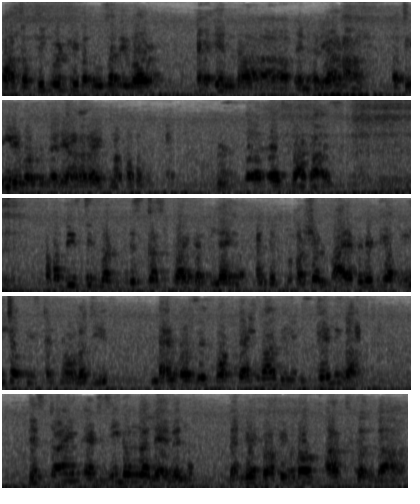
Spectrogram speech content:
or subsequently the Musa River in uh, in Haryana, uh, three rivers in Haryana right now uh, as Tatas. Some of these things were discussed quite at length and the commercial viability of each of these technologies and versus what that's why the scaling up. This time at Ganga level, when we are talking about Arth Ganga,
